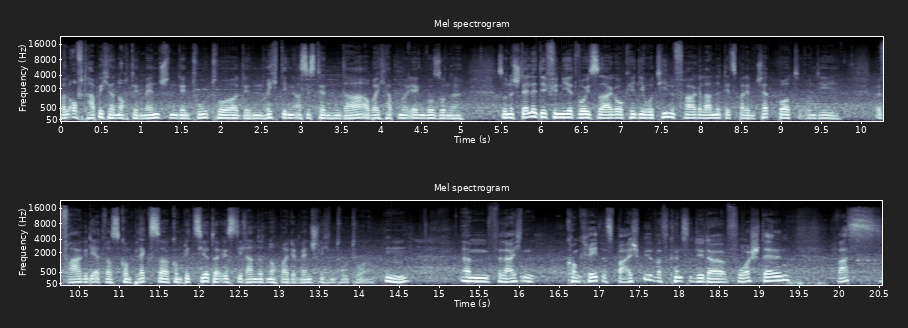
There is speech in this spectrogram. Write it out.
Weil oft habe ich ja noch den Menschen, den Tutor, den richtigen Assistenten da, aber ich habe nur irgendwo so eine, so eine Stelle definiert, wo ich sage, okay, die Routinefrage landet jetzt bei dem Chatbot und die Frage, die etwas komplexer, komplizierter ist, die landet noch bei dem menschlichen Tutor. Mhm. Ähm, vielleicht ein konkretes Beispiel, was könntest du dir da vorstellen? Was,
